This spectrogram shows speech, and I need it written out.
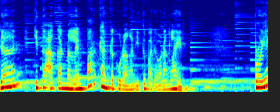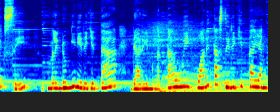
dan kita akan melemparkan kekurangan itu pada orang lain. Proyeksi melindungi diri kita dari mengetahui kualitas diri kita yang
